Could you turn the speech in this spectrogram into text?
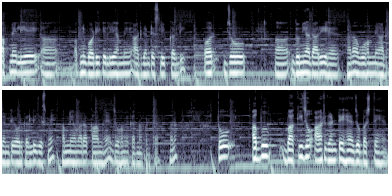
अपने लिए अपनी बॉडी के लिए हमने आठ घंटे स्लीप कर ली और जो दुनियादारी है है ना, वो हमने आठ घंटे और कर ली जिसमें हमने हमारा काम है जो हमें करना पड़ता है है ना? तो अब बाकी जो आठ घंटे हैं जो बचते हैं,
